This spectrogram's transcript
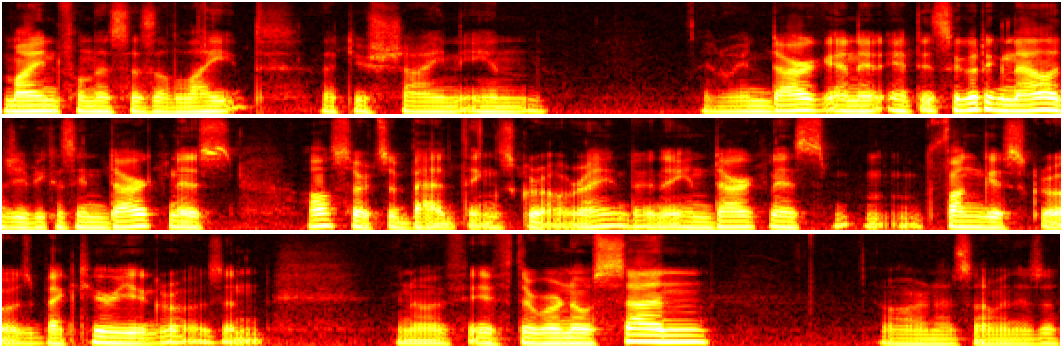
mindfulness as a light that you shine in. You know, in dark, and it, it, it's a good analogy because in darkness, all sorts of bad things grow, right? In darkness, fungus grows, bacteria grows, and You know, if, if there were no sun, or not sun, there's a,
